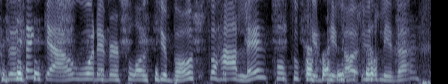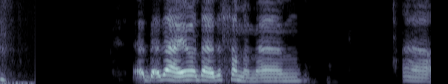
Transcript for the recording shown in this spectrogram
det tenker jeg. Whatever floats your boat. Så herlig. Ta sukkerpiller ut livet. Det, det, er jo det, er det samme med uh,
